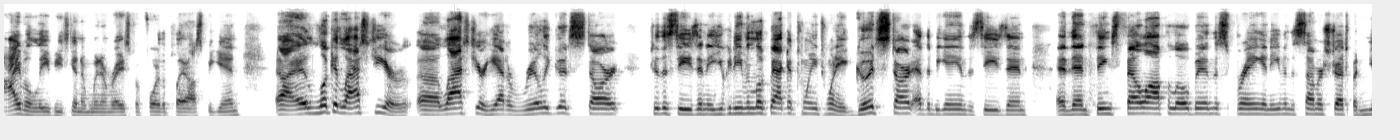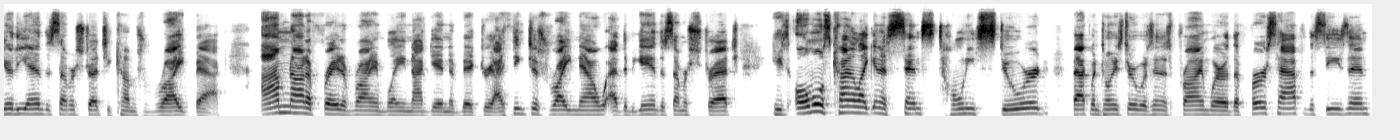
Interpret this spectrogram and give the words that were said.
I believe he's going to win a race before the playoffs begin. Uh, look at last year. Uh, last year, he had a really good start to the season. And you can even look back at 2020, good start at the beginning of the season. And then things fell off a little bit in the spring and even the summer stretch. But near the end of the summer stretch, he comes right back. I'm not afraid of Ryan Blaney not getting a victory. I think just right now at the beginning of the summer stretch, he's almost kind of like, in a sense, Tony Stewart back when Tony Stewart was in his prime, where the first half of the season,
